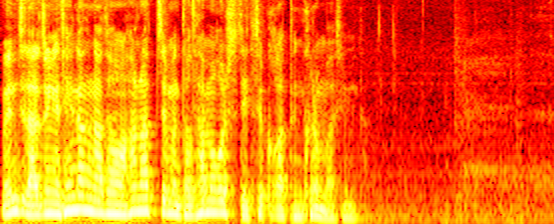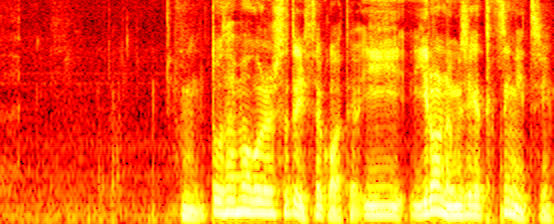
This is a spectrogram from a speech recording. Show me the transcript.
왠지 나중에 생각나서 하나쯤은 더 사 먹을 수도 있을 것 같은 그런 맛입니다 음, 또 사 먹을 수도 있을 것 같아요 이, 이런 음식의 특징이 있지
